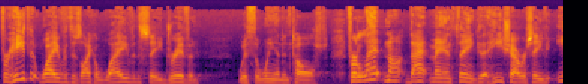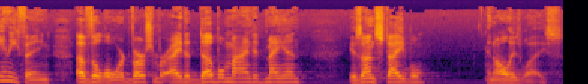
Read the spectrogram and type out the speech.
For he that wavereth is like a wave of the sea driven with the wind and tossed. For let not that man think that he shall receive anything of the Lord. Verse number 8 A double minded man is unstable in all his ways.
